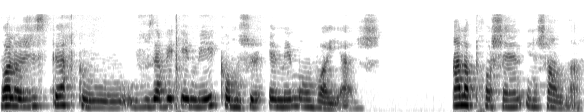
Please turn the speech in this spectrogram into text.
Voilà, j'espère que vous avez aimé comme j'ai aimé mon voyage. À la prochaine, Inch'Allah.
